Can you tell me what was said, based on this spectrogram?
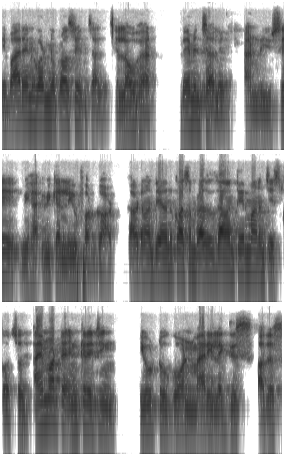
నీ భార్యని కూడా నువ్వు ప్రోత్సహించాలి. లవ్ హర్ ప్రేమించాలి. And you say we can live for God కాబట్టి మన దేవుని కోసం బ్రతుకుదాం తీర్మానం చేసుకోవచ్చు. I not encouraging you to go and marry like this others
